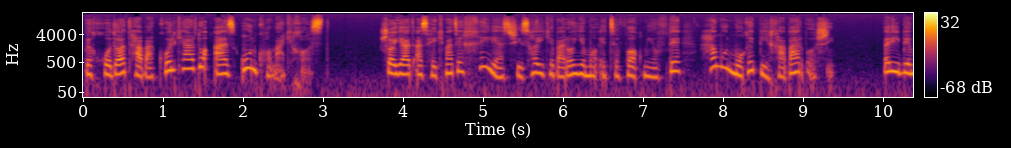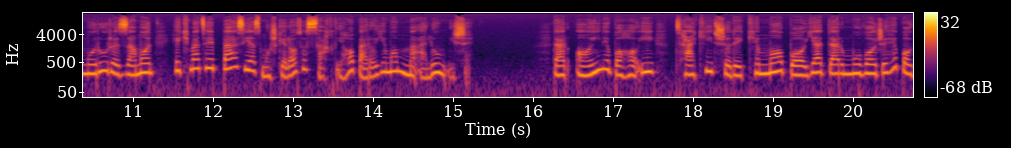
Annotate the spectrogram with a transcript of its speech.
به خدا توکل کرد و از اون کمک خواست. شاید از حکمت خیلی از چیزهایی که برای ما اتفاق میفته همون موقع بیخبر باشیم. ولی به مرور زمان حکمت بعضی از مشکلات و سختی ها برای ما معلوم میشه. در آین باهایی تاکید شده که ما باید در مواجهه با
